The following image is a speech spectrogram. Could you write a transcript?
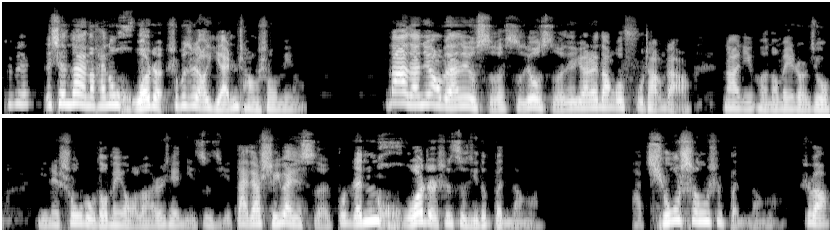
对不对？那现在呢还能活着，是不是要延长寿命？那咱就要不然就死，死就死。原来当过副厂长，那你可能没准就你那收入都没有了，而且你自己，大家谁愿意死？不，人活着是自己的本能啊，啊，求生是本能啊，是吧？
